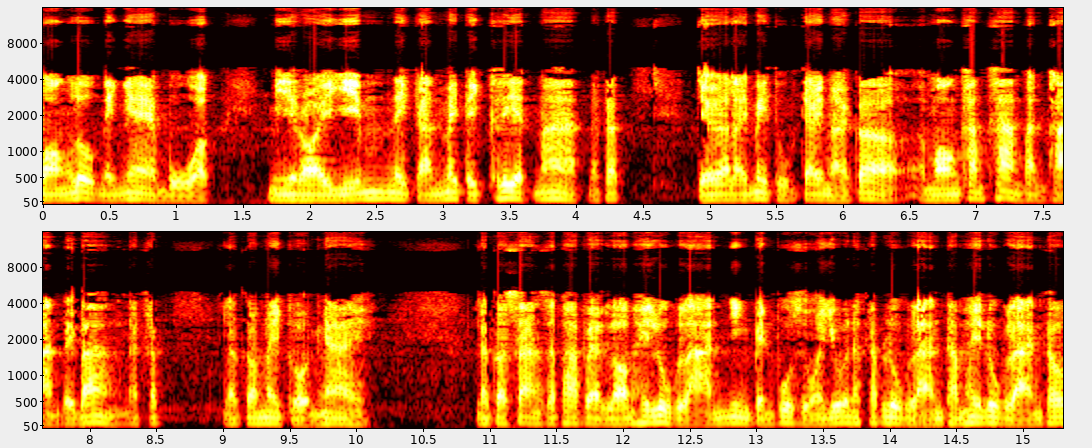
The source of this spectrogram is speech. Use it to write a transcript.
มองโลกในแง่บวก มีรอยยิ้มในการไม่ไปเครียดมากนะครับ เจออะไรไม่ถูกใจหน่อยก็มองข้ามข้ามผ่านๆไปบ้างนะครับ แล้วก็ไม่โกรธง่าย แล้วก็สร้างสภาพแวดล้อมให้ลูกหลานยิ่งเป็นผู้สูงอายุนะครับ ลูกหลานทำให้ลูกหลานเขา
